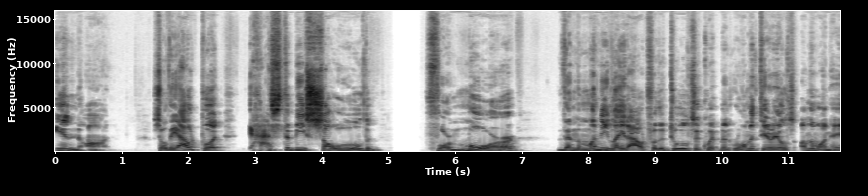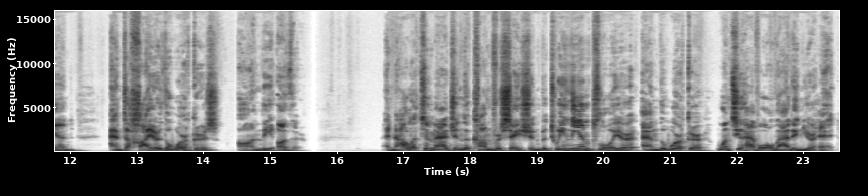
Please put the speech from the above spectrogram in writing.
in on. So the output has to be sold for more than the money laid out for the tools, equipment, raw materials on the one hand and to hire the workers on the other. And now let's imagine the conversation between the employer and the worker once you have all that in your head.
